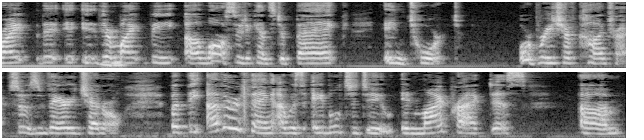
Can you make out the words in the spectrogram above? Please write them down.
right? It, it, there mm-hmm. might be a lawsuit against a bank in tort or breach of contract. So it was very general. But the other thing I was able to do in my practice, um,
